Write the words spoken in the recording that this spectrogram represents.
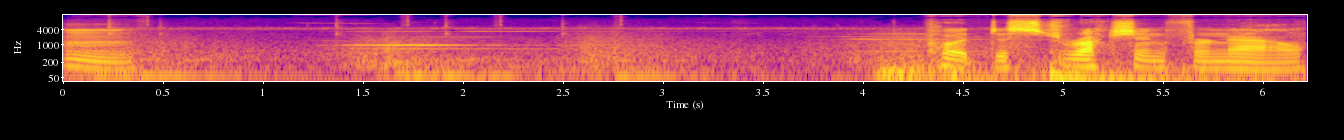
Hmm. Put destruction for now.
